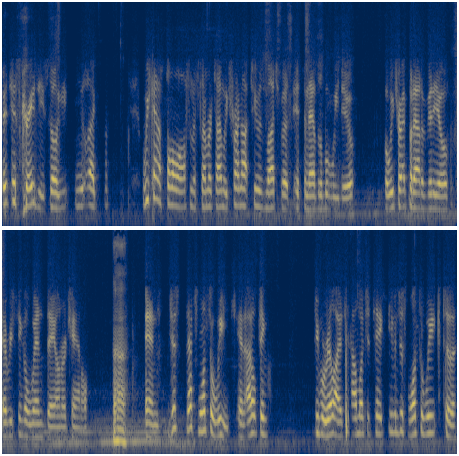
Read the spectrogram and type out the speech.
It's just crazy. So you, you like, we kind of fall off in the summertime. We try not to as much, but it's inevitable we do. But we try to put out a video every single Wednesday on our channel, Uh-huh. and just that's once a week. And I don't think people realize how much it takes, even just once a week, to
